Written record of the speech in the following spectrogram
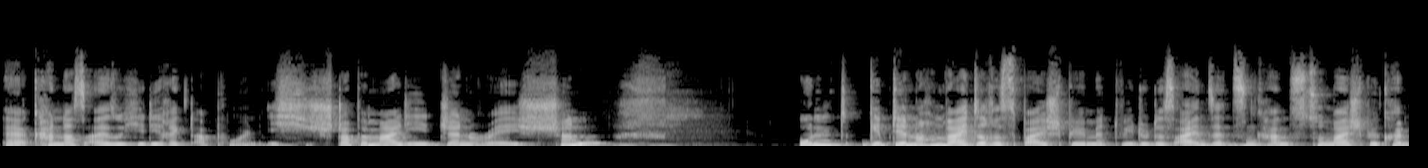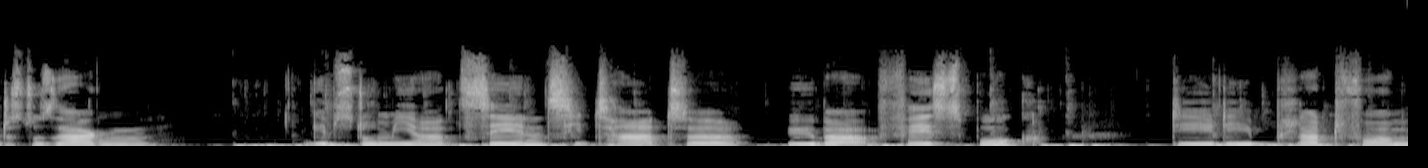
äh, kann das also hier direkt abholen. Ich stoppe mal die Generation und gebe dir noch ein weiteres Beispiel mit, wie du das einsetzen kannst. Zum Beispiel könntest du sagen, gibst du mir zehn Zitate über Facebook, die die Plattform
